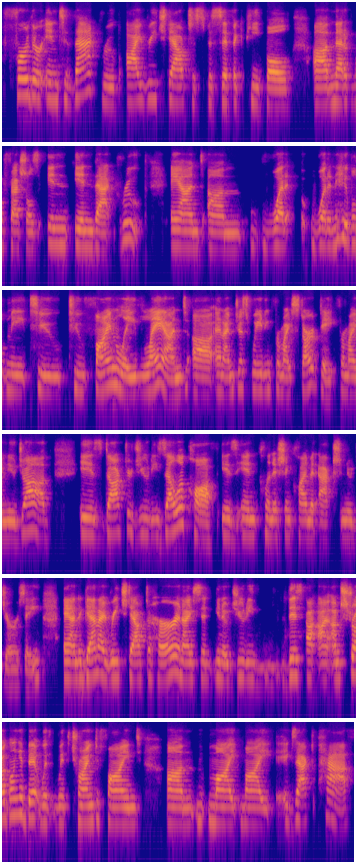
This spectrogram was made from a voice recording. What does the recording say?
further into that group, I reached out to specific people, uh, medical professionals in in that group, and um, what what enabled me to to finally land, uh, and I'm just waiting for my start date for my new job, is Dr. Judy Zelikoff is in Clinician Climate Action New Jersey, and again I reached out to her and I said, you know, Judy, this I, am struggling a bit with with trying to find um, my my exact path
